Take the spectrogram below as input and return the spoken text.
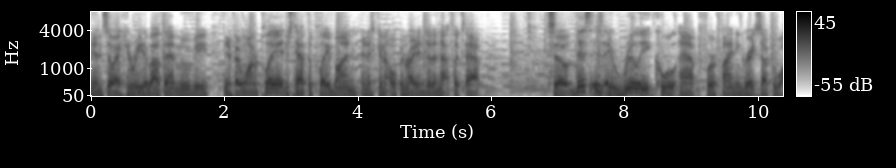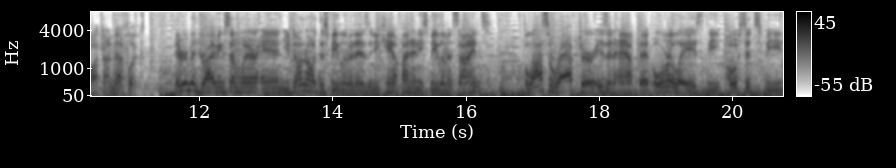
And so I can read about that movie, and if I want to play it, just tap the play button, and it's going to open right into the Netflix app. So this is a really cool app for finding great stuff to watch on Netflix. Have you ever been driving somewhere and you don't know what the speed limit is and you can't find any speed limit signs? Velociraptor is an app that overlays the posted speed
